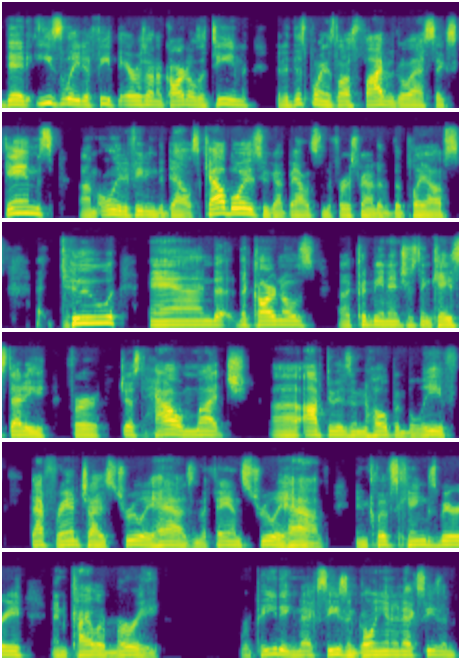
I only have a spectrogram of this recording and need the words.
did easily defeat the Arizona Cardinals, a team that at this point has lost five of the last six games, um, only defeating the Dallas Cowboys, who got bounced in the first round of the playoffs, two. And the Cardinals uh, could be an interesting case study for just how much uh, optimism, hope, and belief that franchise truly has, and the fans truly have in Cliff Kingsbury and Kyler Murray repeating next season, going into next season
